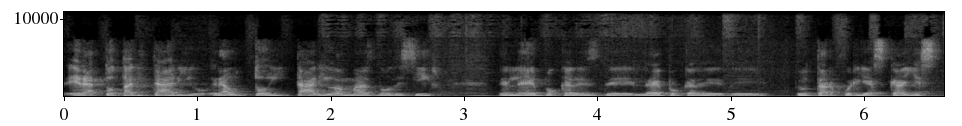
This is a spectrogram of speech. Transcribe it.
era totalitario, era autoritario a más no decir, en la época, desde la época de, de Plutarco Calles,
